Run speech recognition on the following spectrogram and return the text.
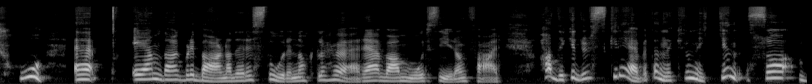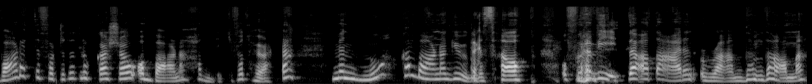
to, eh, en dag blir barna deres store nok til å høre hva mor sier om far. Hadde ikke du skrevet denne kronikken, så var dette fortsatt et lukka show, og barna hadde ikke fått hørt det. Men nå kan barna google seg opp, og for å vite at det er en random dame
